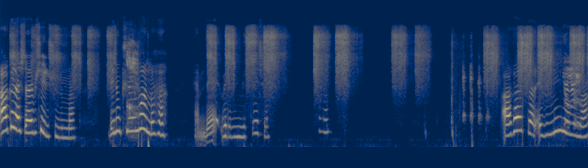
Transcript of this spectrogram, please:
Arkadaşlar bir şey düşündüm ben. Benim küreğim var mı? Heh. Hem de verimlilikle yaşa. Arkadaşlar evimin yoluna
